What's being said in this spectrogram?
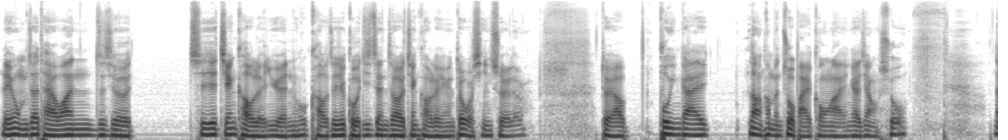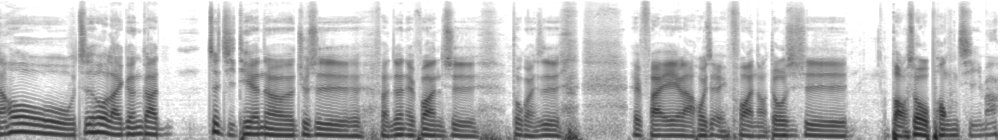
连我们在台湾这些这些监考人员或考这些国际证照的监考人员都有薪水了，对啊，不应该让他们做白工啊，应该这样说。然后之后来跟大家这几天呢，就是反正 F1 是不管是。FIA 啦，或者 F1 哦，都是饱受抨击嘛。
